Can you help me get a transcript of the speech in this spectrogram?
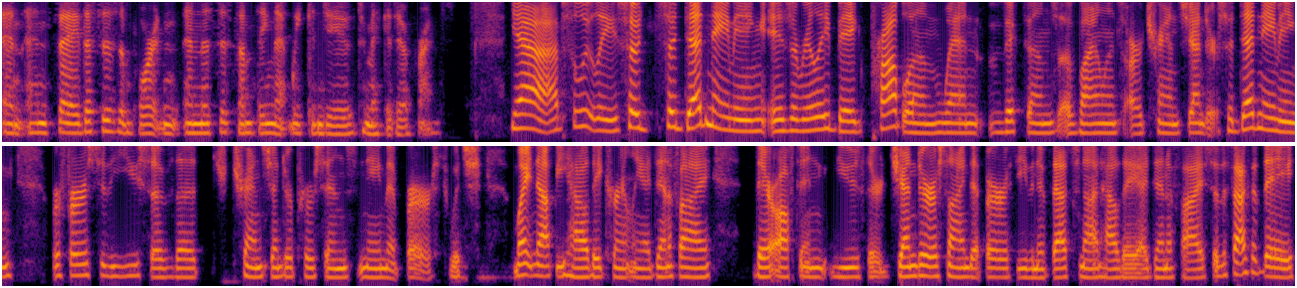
and, and say, this is important and this is something that we can do to make a difference. Yeah, absolutely. So so dead naming is a really big problem when victims of violence are transgender. So dead naming refers to the use of the transgender person's name at birth, which mm-hmm. might not be how they currently identify. They're often use their gender assigned at birth, even if that's not how they identify. So the fact that they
